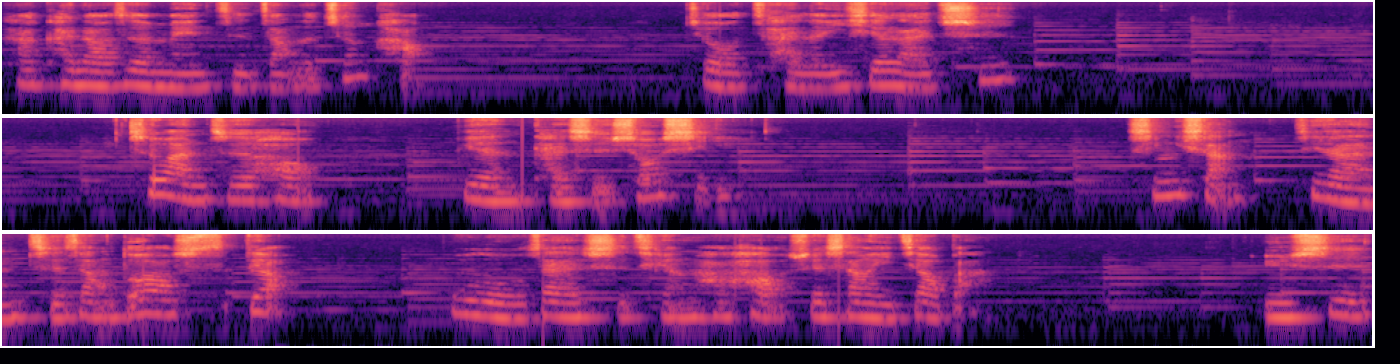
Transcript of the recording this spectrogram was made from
他看到这梅子长得真好，就采了一些来吃。吃完之后，便开始休息，心想：既然迟早都要死掉。不如在死前好好睡上一觉吧。于是，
